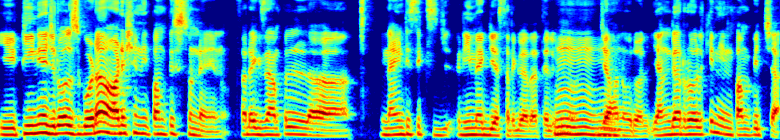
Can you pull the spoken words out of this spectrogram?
ఈ టీనేజ్ రోల్స్ కూడా ఆడిషన్ పంపిస్తుండే నేను. For example ninety six remake చేస్తారు కదా తెలుగు. జాను రోల్ యంగర్ రోల్కి నేను పంపించా.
